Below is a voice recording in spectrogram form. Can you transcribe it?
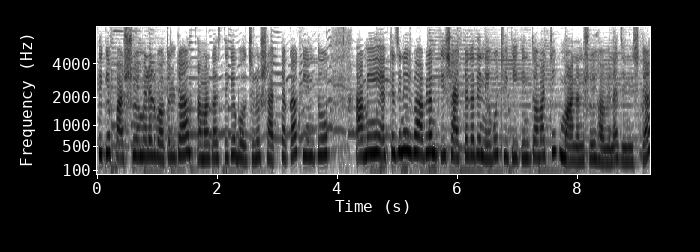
থেকে পাঁচশো এম এর বোতলটা আমার কাছ থেকে বলছিল ষাট টাকা। কিন্তু আমি একটা জিনিস ভাবলাম কি, ষাট টাকাতে নেব ঠিকই, কিন্তু আমার ঠিক মানানসই হবে না জিনিসটা।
